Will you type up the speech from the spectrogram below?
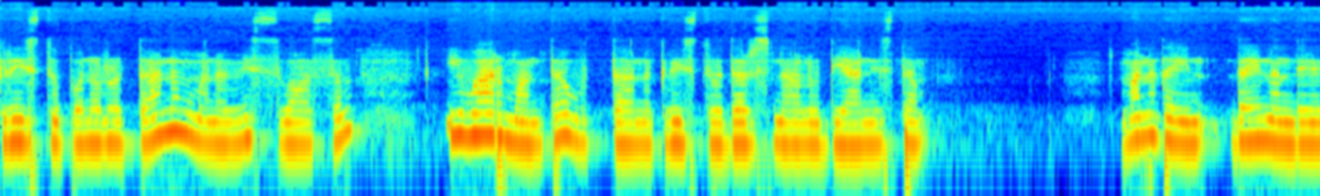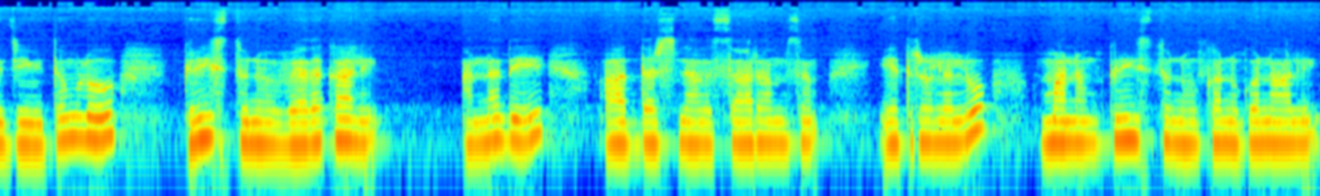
క్రీస్తు పునరుత్నం మన విశ్వాసం. ఈ వారమంతా ఉత్తాన క్రీస్తు దర్శనాలు ధ్యానిస్తాం. మన దై దైనందిన జీవితంలో క్రీస్తును వెదకాలి అన్నదే ఆ దర్శనాల సారాంశం. ఇతరులలో మనం క్రీస్తును కనుగొనాలి.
